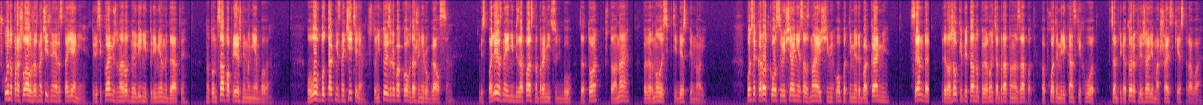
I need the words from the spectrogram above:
Шхуна прошла уже значительное расстояние, пересекла международную линию переменной даты, но тунца по-прежнему не было. Улов был так незначителен, что никто из рыбаков даже не ругался. Бесполезно и небезопасно бронить судьбу за то, что она повернулась к тебе спиной. После короткого совещания со знающими опытными рыбаками, Сэнда предложил капитану повернуть обратно на запад, в обход американских вод, в центре которых лежали Маршальские острова.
